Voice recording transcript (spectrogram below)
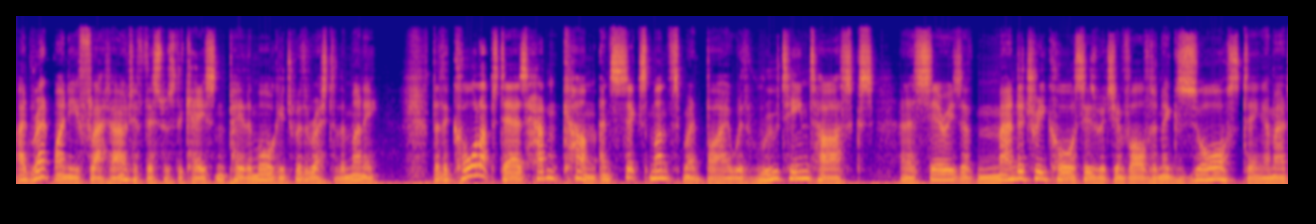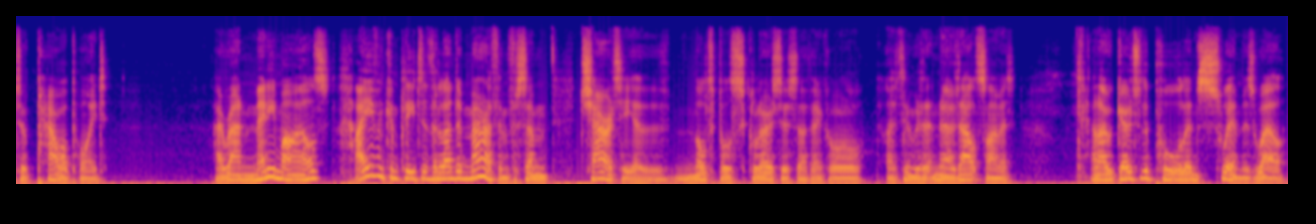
I'd rent my new flat out if this was the case and pay the mortgage with the rest of the money. But the call upstairs hadn't come, and six months went by with routine tasks and a series of mandatory courses which involved an exhausting amount of PowerPoint. I ran many miles. I even completed the London Marathon for some charity, multiple sclerosis, I think, or I think it was no, it was Alzheimer's. And I would go to the pool and swim as well.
